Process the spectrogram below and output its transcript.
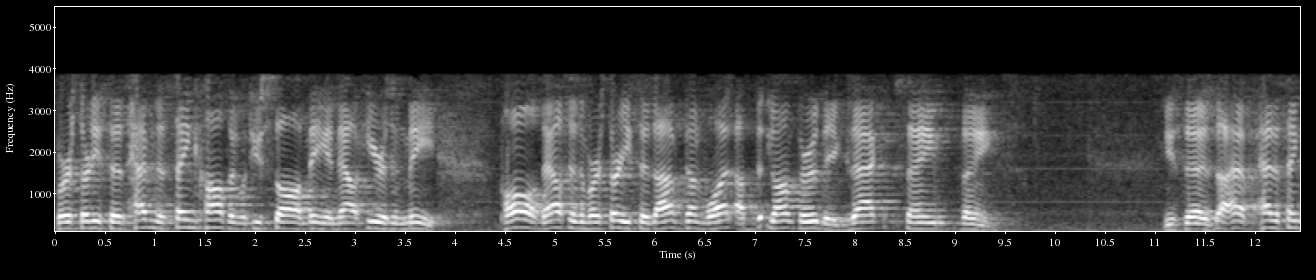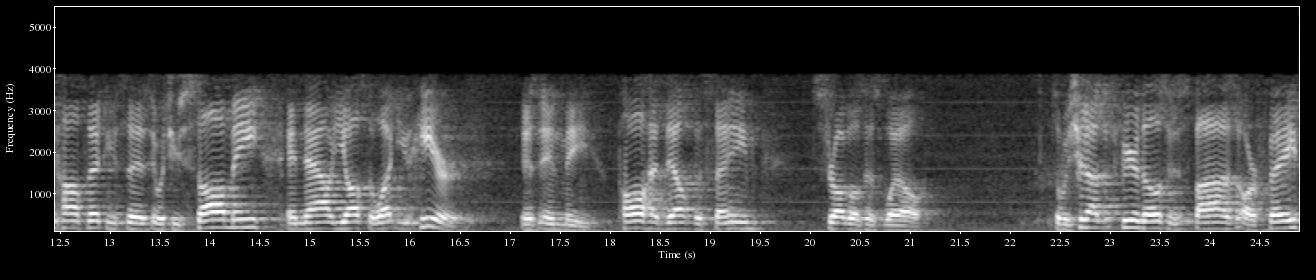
Verse 30 says, having the same conflict which you saw in me and now here is in me. Paul now says in verse 30, he says, I've done what? I've gone through the exact same things. He says, I have had the same conflict. He says, what you saw me, and now you also what you hear is in me. Paul had dealt the same struggles as well. So we should not fear those who despise our faith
